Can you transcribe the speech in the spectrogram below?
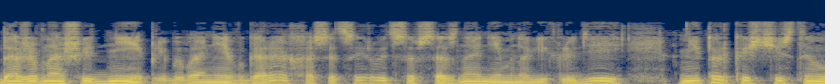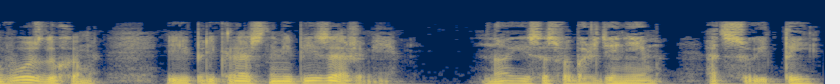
Даже в наши дни пребывание в горах ассоциируется в сознании многих людей не только с чистым воздухом и прекрасными пейзажами, но и с освобождением от суеты,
